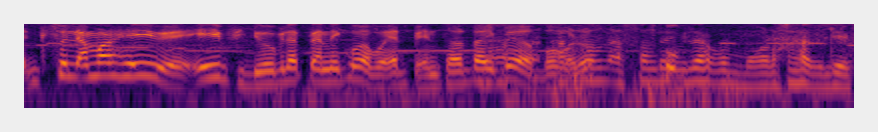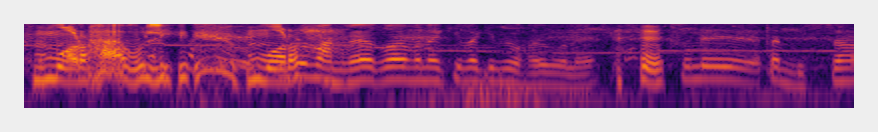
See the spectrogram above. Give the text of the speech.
একচুৱেলি আমাৰ সেই এই ভিডিঅ'বিলাক তেনেকুৱা হ'ব এডভেঞ্চাৰ টাইপে হ'ব বাৰু। আচল- আচলতে এইবিলাক মৰা বুলি। মৰা বুলি মৰা। মানুহে কয় মানে কিবা কিবি হয় বোলে একচুৱেলি এটা বিশ্বাস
